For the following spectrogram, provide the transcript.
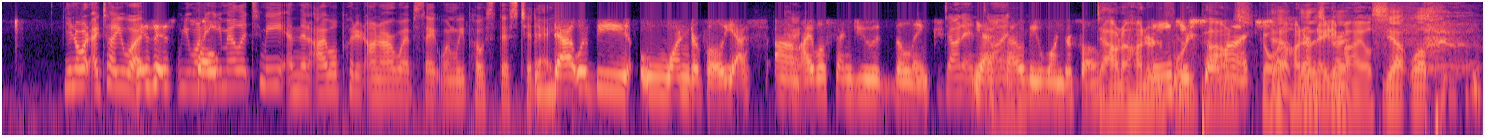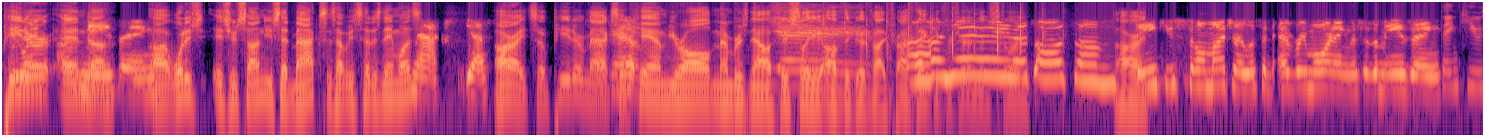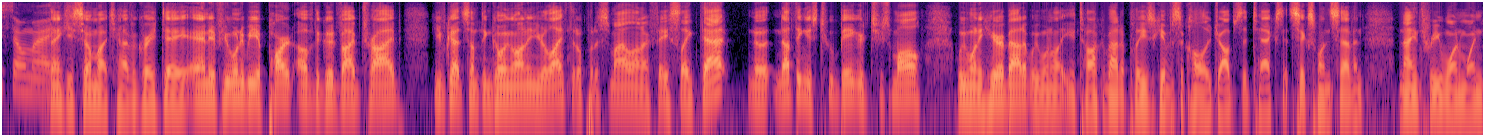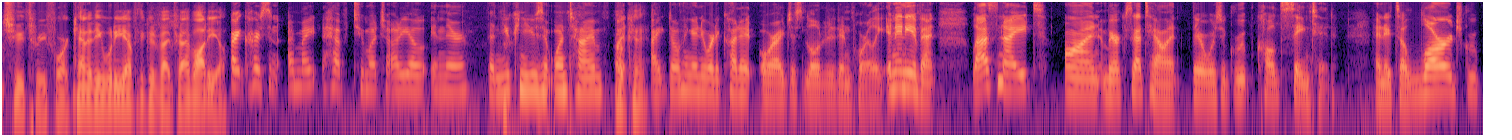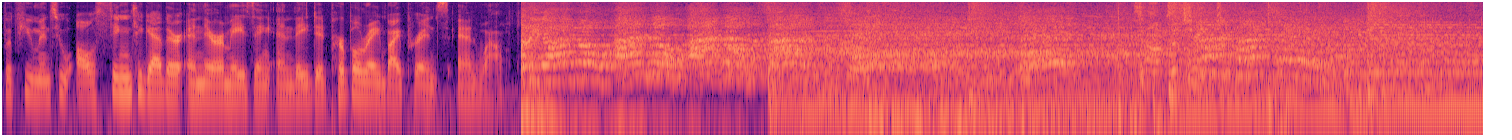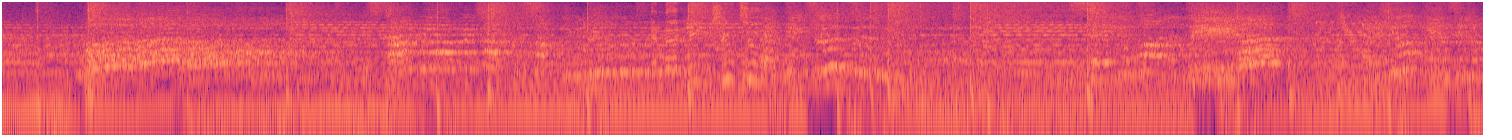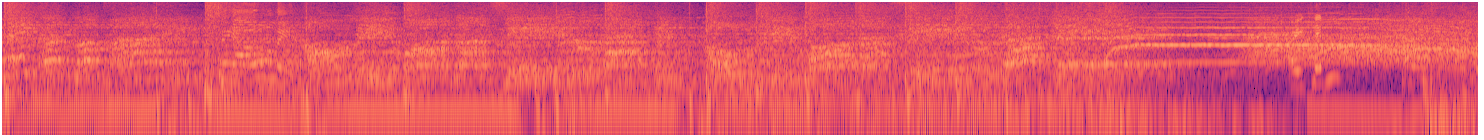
You know what? I tell you what. His is You want to so- email it to me, and then I will put it on our website when we post this today. That would be wonderful. Yes, um, Okay. I will send you the link. Done and yes, done. that would be wonderful. Down Thank 140 you so pounds, much. going Yeah, 180 miles. Yeah, well, P- Peter and uh, amazing. uh, what is is your son? You said Max. Is that what you said his name was? Max. Yes. All right, so Peter, Max, get and. Kim, you're all members now officially of the Good Vibe Tribe. Thank Oh, you for sharing this story. That's awesome. All right. Thank you so much. I listen every morning. This is amazing. Thank you so much. Thank you so much. Have a great day. And if you want to be a part of the Good Vibe Tribe, you've got something going on in your life that'll put a smile on our face like that. No, nothing is too big or too small. We want to hear about it. We want to let you talk about it. Please give us a call or drop us a text at 617 931 1234. Kennedy, what do you have for the Good Vibe Tribe audio? All right, Carson, I might have too much audio in there. Then you can use it one time. But Okay. I don't think I knew where to cut it, or I just loaded it in poorly. In any event, last night on America's Got Talent, there was a group called Sainted. And it's a large group of humans who all sing together, and they're amazing. And they did Purple Rain by Prince, and wow.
